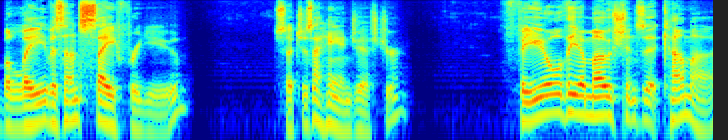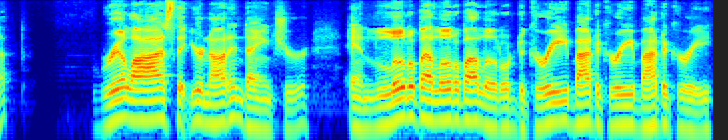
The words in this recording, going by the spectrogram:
believe is unsafe for you, such as a hand gesture. Feel the emotions that come up. Realize that you're not in danger. And little by little by little, degree by degree by degree,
